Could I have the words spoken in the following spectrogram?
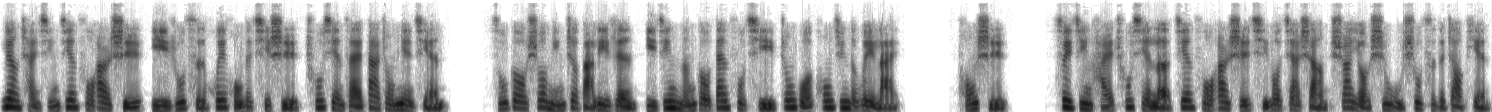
量产型歼负二十以如此恢宏的气势出现在大众面前，足够说明这把利刃已经能够担负起中国空军的未来。同时，最近还出现了歼负二十起落架上刷有十五数字的照片，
